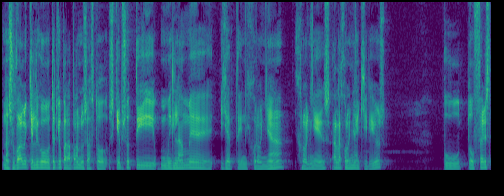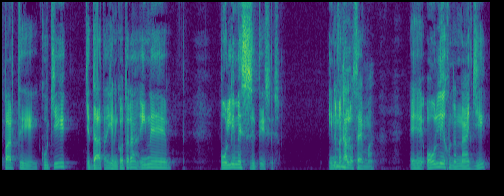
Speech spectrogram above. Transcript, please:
να σου βάλω και λίγο τέτοιο παραπάνω σε αυτό. Σκέψω ότι μιλάμε για την χρονιά, χρονιές, αλλά χρονιά κυρίως, που το first party cookie και data γενικότερα είναι πολύ με συζητήσεις. Είναι ναι. μεγάλο θέμα. Ε, όλοι έχουν ανάγκη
